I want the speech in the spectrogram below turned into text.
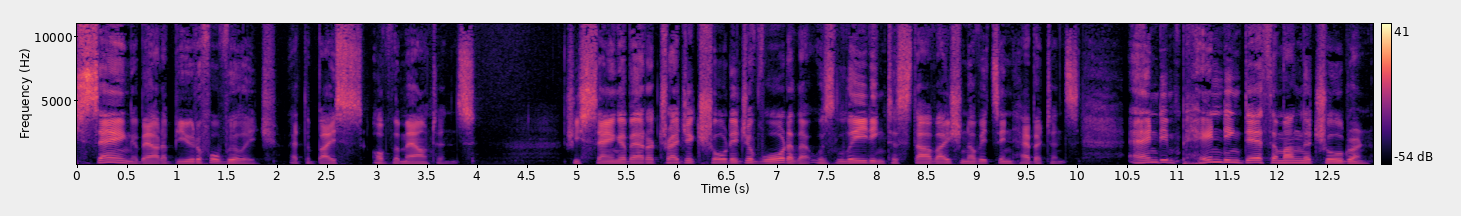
sang about a beautiful village at the base of the mountains. She sang about a tragic shortage of water that was leading to starvation of its inhabitants and impending death among the children.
